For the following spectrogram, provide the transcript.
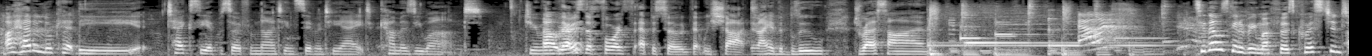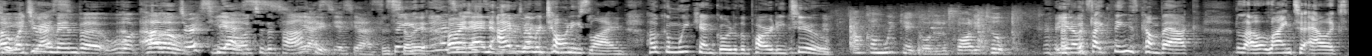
I had a look at the Taxi episode from 1978, Come As You Aren't. Do you Oh, remember that was the fourth episode that we shot. And I had the blue dress on. Alex? See, that was going to be my first question to Oh, you. what Do you dress? remember what oh, colour Oh, dress you yes. wore to the party? Yes, yes, yes. And So so you- it- oh, and, and. I remember Tony's line. How come we can't go to the party too? How come we can't go to the party too? You know, it's like things come back. A line to Alex.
